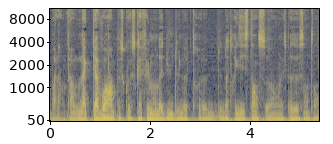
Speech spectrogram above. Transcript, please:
voilà. Enfin, on n'a qu'à voir un peu ce, qu'a fait le monde adulte de notre, de notre existence en l'espace de 100 ans.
